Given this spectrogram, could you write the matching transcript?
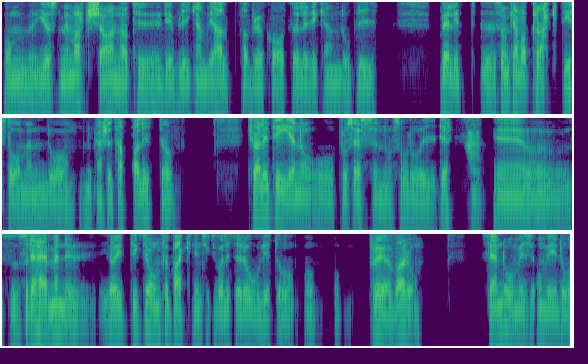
om just med matcha och annat, hur, hur det blir, kan bli halvfabrikat eller det kan då bli väldigt, som kan vara praktiskt då, men då du kanske tappar lite av kvaliteten och, och processen och så då i det. Mm. Eh, så, så, det här, men jag tyckte om förpackningen, tyckte det var lite roligt att pröva då. Sen då om vi, om vi då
